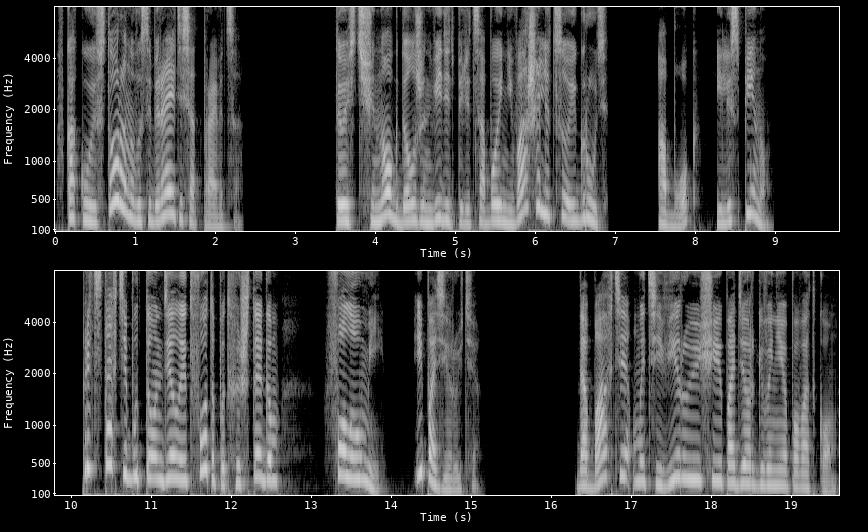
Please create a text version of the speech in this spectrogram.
в какую сторону вы собираетесь отправиться. То есть щенок должен видеть перед собой не ваше лицо и грудь, а бок или спину. Представьте, будто он делает фото под хэштегом «Follow me» и позируйте. Добавьте мотивирующие подергивания поводком.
